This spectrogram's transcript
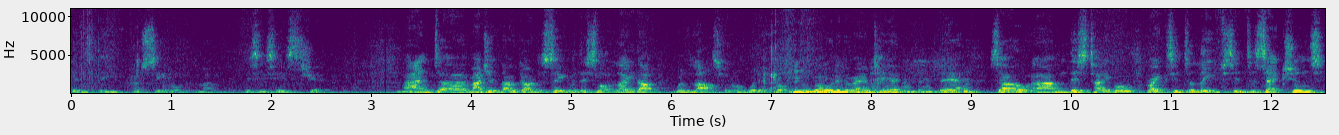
is the First Sea Lord at the moment. This is his ship. And uh, imagine though going to sea with this lot laid up wouldn't last for long, would it? Rocking and rolling around here, there. So um, this table breaks into leaves, into sections,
